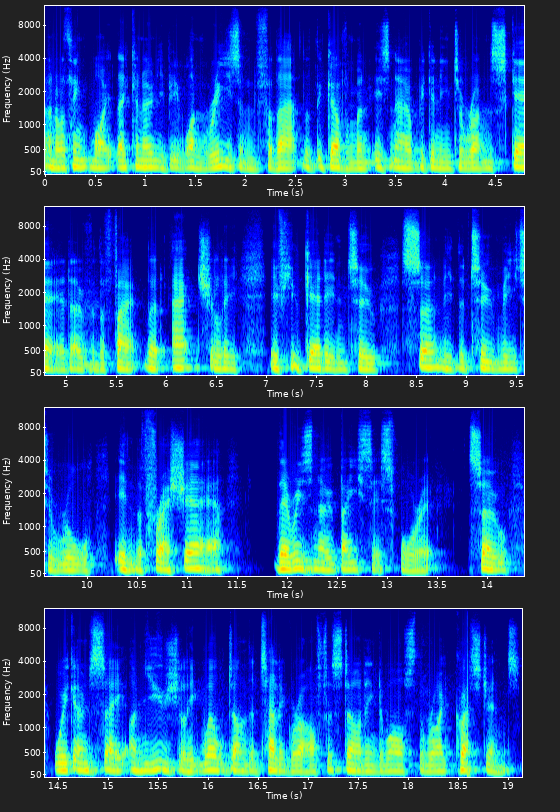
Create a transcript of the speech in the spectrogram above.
and I think, Mike, there can only be one reason for that, that the government is now beginning to run scared over the fact that actually, if you get into certainly the two metre rule in the fresh air, there is no basis for it. So we're going to say unusually well done the Telegraph for starting to ask the right questions.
